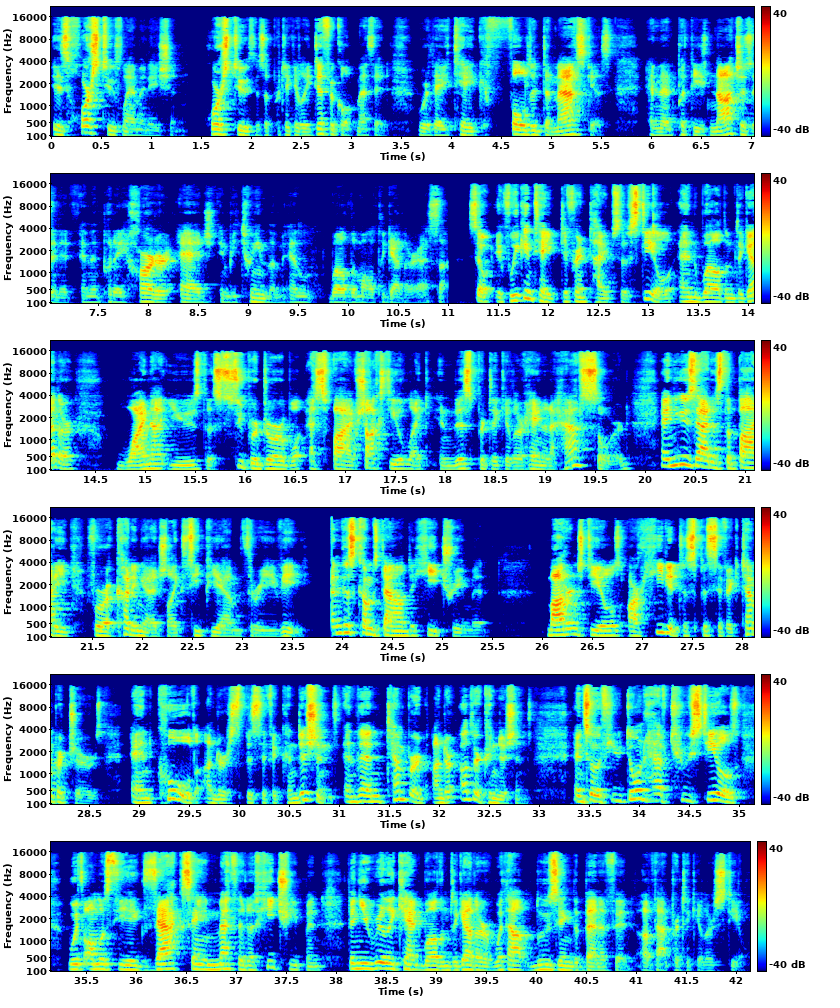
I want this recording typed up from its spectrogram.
is horsetooth lamination. Horsetooth is a particularly difficult method where they take folded Damascus and then put these notches in it and then put a harder edge in between them and weld them all together as such. So if we can take different types of steel and weld them together, why not use the super durable S5 shock steel like in this particular hand and a half sword and use that as the body for a cutting edge like CPM 3V? And this comes down to heat treatment. Modern steels are heated to specific temperatures and cooled under specific conditions and then tempered under other conditions. And so if you don't have two steels with almost the exact same method of heat treatment, then you really can't weld them together without losing the benefit of that particular steel.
